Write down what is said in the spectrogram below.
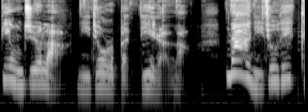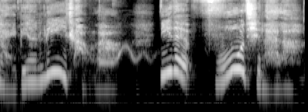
定居了你就是本地人了，那你就得改变立场了，你得服务起来了。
